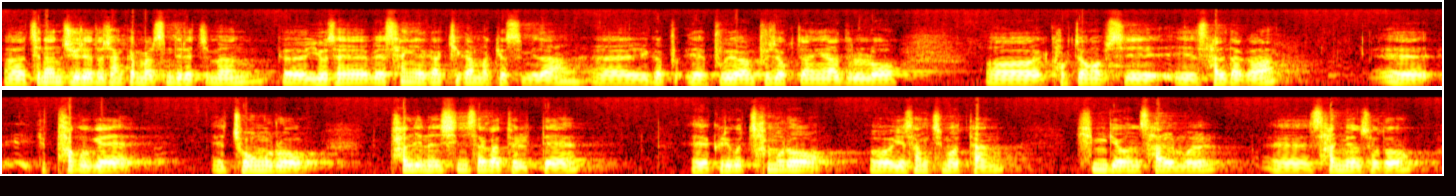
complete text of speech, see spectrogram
어, 지난 주일에도 잠깐 말씀드렸지만 그 요셉의 생애가 기가 막혔습니다. 에, 이거 예, 부유한 부족장의 아들로 어, 걱정 없이 살다가 에, 타국의 종으로 팔리는 신세가 될 때, 그리고 참으로 어, 예상치 못한 힘겨운 삶을 에, 살면서도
